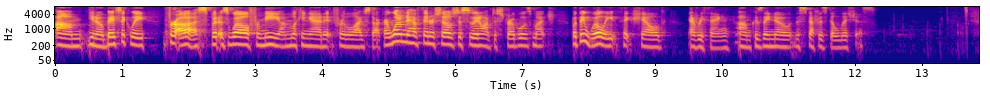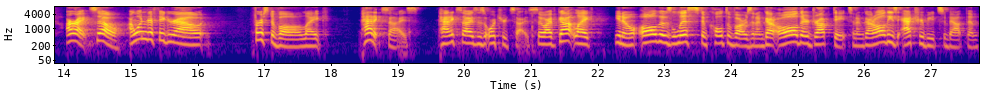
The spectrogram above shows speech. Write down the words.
Um, you know, basically for us, but as well for me, I'm looking at it for the livestock. I want them to have thinner shells just so they don't have to struggle as much. but they will eat thick shelled everything because um, they know the stuff is delicious. All right, so I wanted to figure out, first of all, like paddock size. Paddock size is orchard size. So I've got like, you know, all those lists of cultivars and I've got all their drop dates and I've got all these attributes about them.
